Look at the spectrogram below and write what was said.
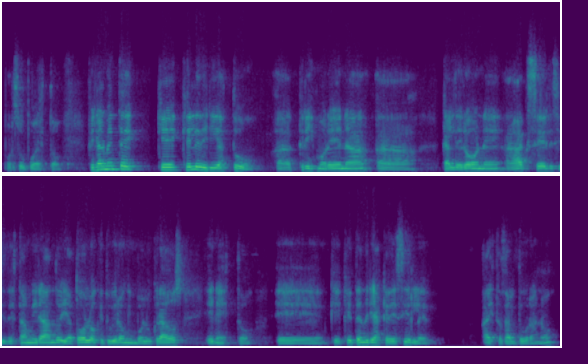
Por supuesto. Finalmente, ¿qué, le dirías tú a Cris Morena, a Calderone, a Axel, si te están mirando, y a todos los que estuvieron involucrados en esto? Eh, ¿qué, tendrías que decirle a estas alturas, no?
